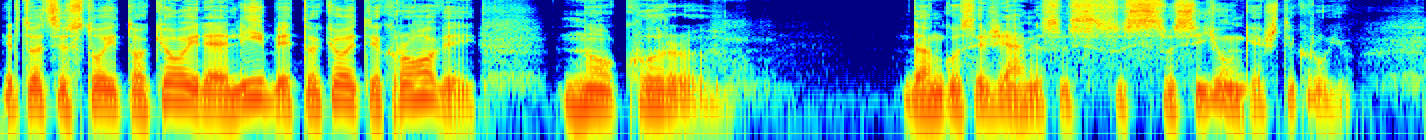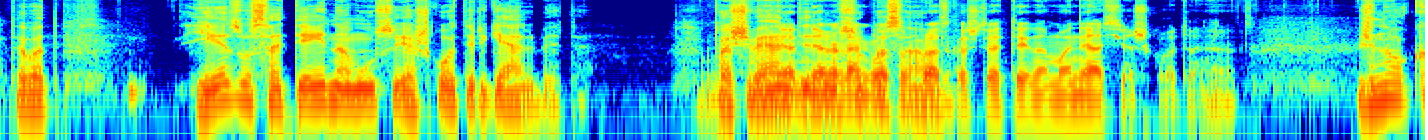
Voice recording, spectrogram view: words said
Ir tu atsistoji tokioj realybėj, tokioj tikroviai, nu kur dangus ir žemė sus, sus, susijungia iš tikrųjų. Tai vad, Jėzus ateina mūsų ieškoti ir gelbėti. Pašventi. Nėra lengva suprasti, kad štai ateina manęs ieškoti. Ne? Žinok,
